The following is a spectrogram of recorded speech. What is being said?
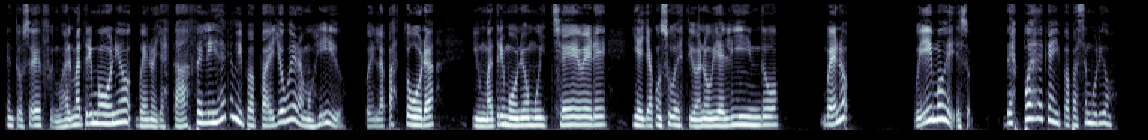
Entonces fuimos al matrimonio, bueno, ella estaba feliz de que mi papá y yo hubiéramos ido. Fue en la pastora y un matrimonio muy chévere y ella con su vestido de novia lindo. Bueno, fuimos y eso. Después de que mi papá se murió,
